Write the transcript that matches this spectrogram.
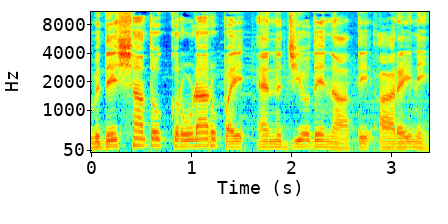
ਵਿਦੇਸ਼ਾਂ ਤੋਂ ਕਰੋੜਾਂ ਰੁਪਏ ਐਨਜੀਓ ਦੇ ਨਾਂ ਤੇ ਆ ਰਹੇ ਨੇ,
